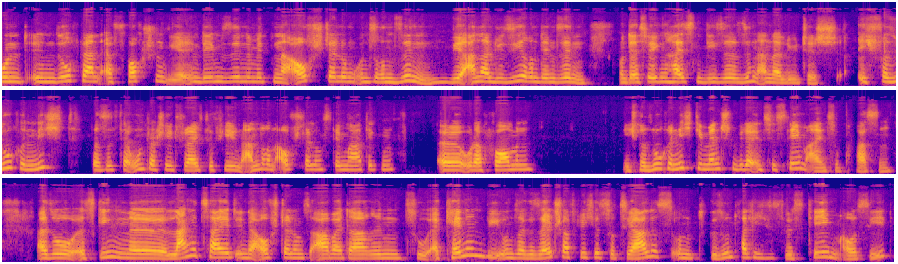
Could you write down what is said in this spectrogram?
Und insofern erforschen wir in dem Sinne mit einer Aufstellung unseren Sinn. Wir analysieren den Sinn. Und deswegen heißen diese sinnanalytisch. Ich versuche nicht, das ist der Unterschied vielleicht zu vielen anderen Aufstellungsthematiken äh, oder Formen, ich versuche nicht, die Menschen wieder ins System einzupassen. Also es ging eine lange Zeit in der Aufstellungsarbeit darin, zu erkennen, wie unser gesellschaftliches, soziales und gesundheitliches System aussieht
